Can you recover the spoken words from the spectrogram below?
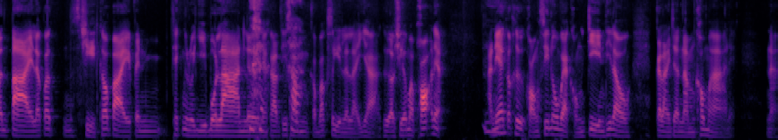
มันตายแล้วก็ฉีดเข้าไปเป็นเทคโนโลยีโบราณเลยนะครับ ที่ทำกับวัคซีนหลาย ๆ อย่าง คือเอาเชื้อมาเพาะเนี่ย อันนี้ก็คือของซีโนแวคของจีนที่เรากำลังจะนำเข้ามาเนี่ยนะ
